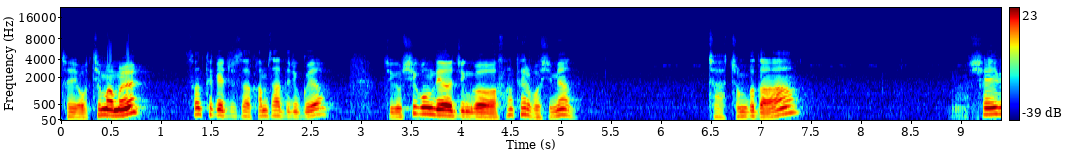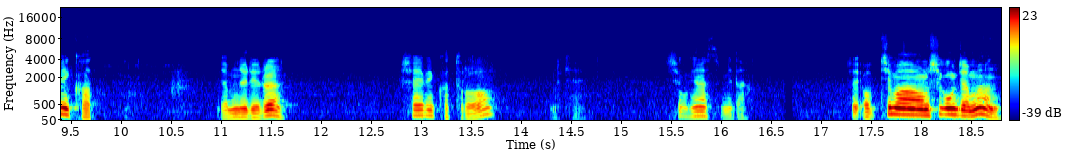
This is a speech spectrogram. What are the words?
저희 옵티멈을 선택해 주셔서 감사드리고요. 지금 시공되어진 거 상태를 보시면 자, 전부 다 쉐이빙 컷 옆유리를 쉐이빙 커트로 이렇게 시공해 놨습니다. 옵티멈 시공점은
